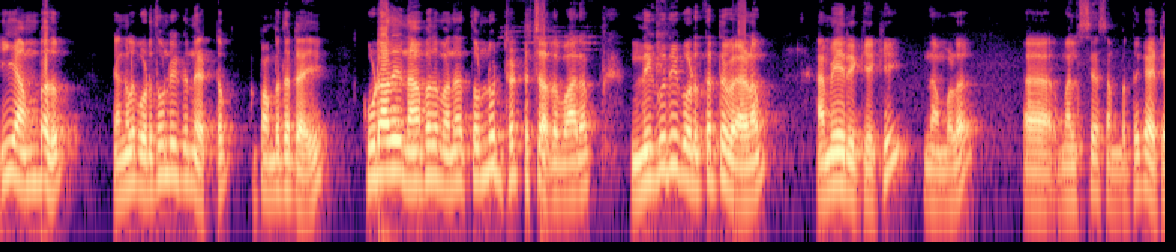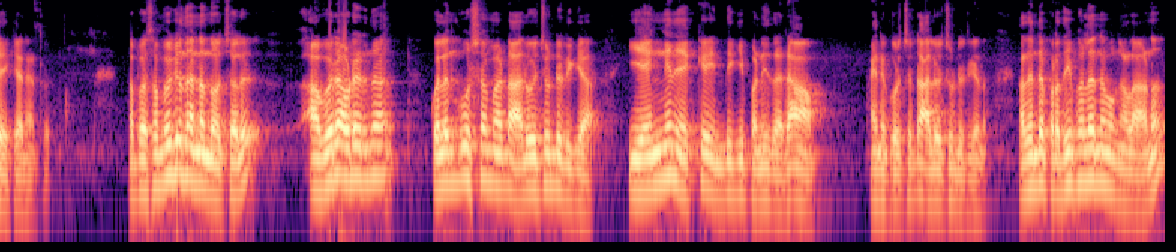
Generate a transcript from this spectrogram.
ഈ അമ്പതും ഞങ്ങൾ കൊടുത്തുകൊണ്ടിരിക്കുന്ന എട്ടും അപ്പം അമ്പത്തെട്ടായി. കൂടാതെ നാൽപ്പത് വന്നാൽ തൊണ്ണൂറ്റെട്ട് ശതമാനം നികുതി കൊടുത്തിട്ട് വേണം അമേരിക്കയ്ക്ക് നമ്മൾ മത്സ്യസമ്പത്ത് സമ്പത്ത് അയക്കാനായിട്ട്. അപ്പോൾ സംഭവിക്കുന്നത് എന്താണെന്ന് വെച്ചാൽ അവരവിടെ ഇരുന്ന് കൊലങ്കൂഷമായിട്ട് ആലോചിച്ചുകൊണ്ടിരിക്കുക. എങ്ങനെയൊക്കെ ഇന്ത്യയ്ക്ക് പണി തരാം അതിനെക്കുറിച്ചിട്ട് ആലോചിച്ചുകൊണ്ടിരിക്കുന്നത് അതിന്റെ പ്രതിഫലനങ്ങളാണ്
